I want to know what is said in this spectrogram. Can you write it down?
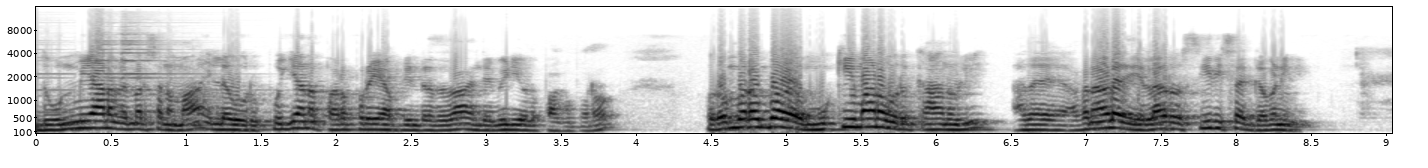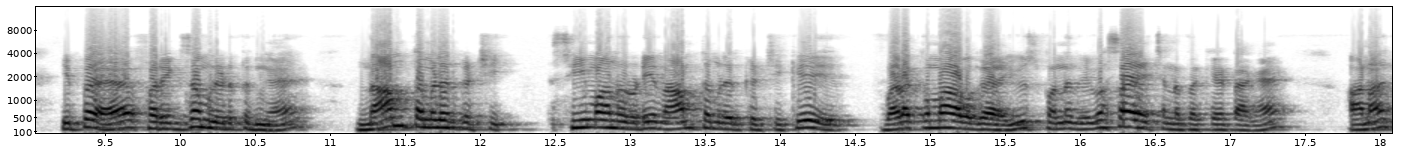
இது உண்மையான விமர்சனமா இல்லை ஒரு பொய்யான பரப்புரையா அப்படின்றத தான் இந்த வீடியோவில் பார்க்க போகிறோம் ரொம்ப ரொம்ப முக்கியமான ஒரு காணொளி. அதை அதனால் எல்லாரும் சீரியஸாக கவனிங்க. இப்போ ஃபார் எக்ஸாம்பிள் எடுத்துங்க நாம் தமிழர் கட்சி சீமானருடைய நாம் தமிழர் கட்சிக்கு வழக்கமாக அவங்க யூஸ் பண்ண விவசாய சின்னத்தை கேட்டாங்க. ஆனால்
